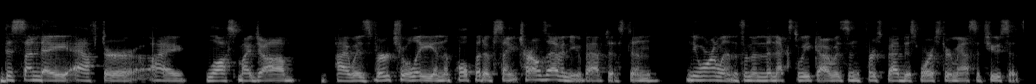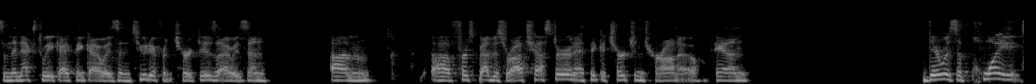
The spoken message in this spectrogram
this Sunday after I lost my job, I was virtually in the pulpit of St. Charles Avenue Baptist in New Orleans. And then the next week I was in First Baptist Worcester, Massachusetts. And the next week I think I was in two different churches. I was in um, uh, First Baptist Rochester and I think a church in Toronto. And there was a point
